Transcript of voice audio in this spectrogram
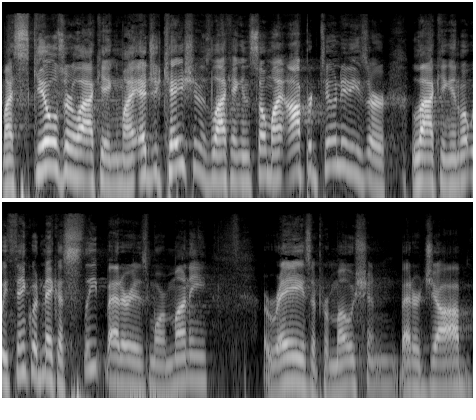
My skills are lacking. My education is lacking. And so my opportunities are lacking. And what we think would make us sleep better is more money, a raise, a promotion, better job.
